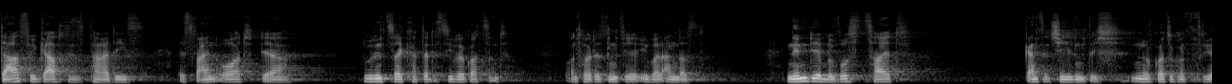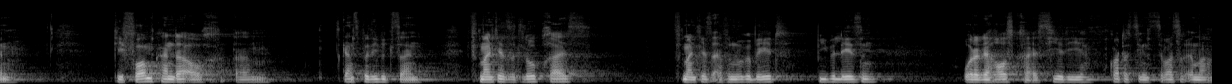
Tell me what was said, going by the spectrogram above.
Dafür gab es dieses Paradies. Es war ein Ort, der nur den Zweck hatte, dass wir Gott sind. Und heute sind wir überall anders. Nimm dir bewusst Zeit, ganz entschieden, dich nur auf Gott zu konzentrieren. Die Form kann da auch ähm, ganz beliebig sein. Für manche ist es Lobpreis, für manche ist es einfach nur Gebet, Bibel lesen oder der Hauskreis, hier die Gottesdienste, was auch immer.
